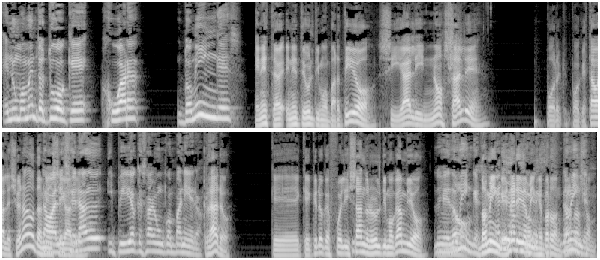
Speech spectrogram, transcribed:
en un momento tuvo que jugar Domínguez. En este, en este último partido, Sigali no sale porque, porque estaba lesionado también. Estaba Sigali. lesionado y pidió que salga un compañero. Claro. Que, que creo que fue Lisandro el último cambio. De No, Domínguez. Domínguez, Neri Domínguez. Domínguez, perdón.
